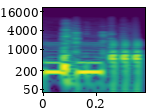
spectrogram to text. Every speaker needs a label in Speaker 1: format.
Speaker 1: you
